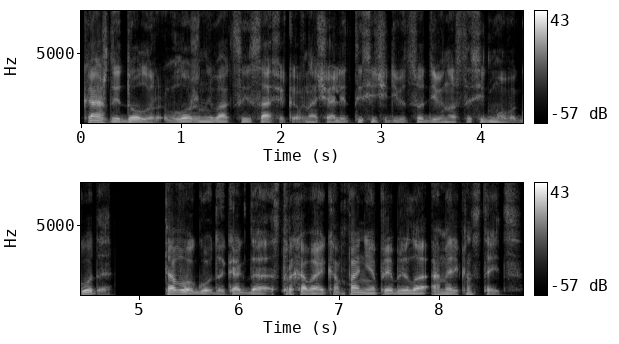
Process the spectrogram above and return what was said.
Каждый доллар, вложенный в акции Сафика в начале 1997 года, того года, когда страховая компания приобрела American States,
